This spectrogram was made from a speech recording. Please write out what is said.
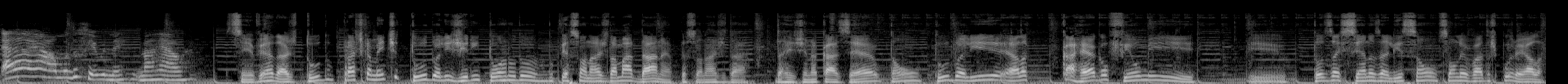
Ela é a alma do filme, né? Na real. Sim, é verdade. Tudo, praticamente tudo ali gira em torno do, do personagem da Madá, né? Personagem da, da Regina Casé. Então, tudo ali, ela carrega o filme e, e todas as cenas ali são, são levadas por ela.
